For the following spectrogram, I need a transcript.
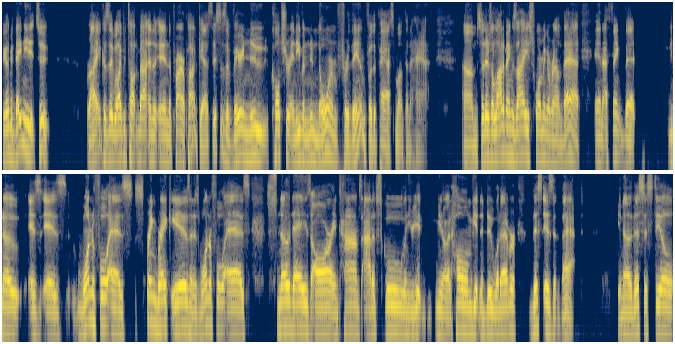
because I mean, they need it too. Right, because like we talked about in the in the prior podcast, this is a very new culture and even new norm for them for the past month and a half. Um, so there's a lot of anxiety swarming around that, and I think that you know, as as wonderful as spring break is, and as wonderful as snow days are, and times out of school, and you're getting, you know, at home getting to do whatever. This isn't that. You know, this is still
